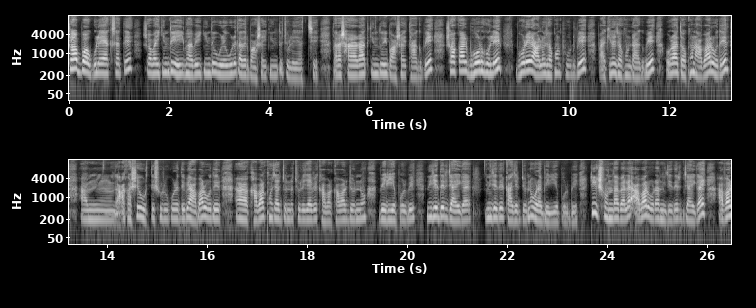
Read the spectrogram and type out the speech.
সব বকগুলো একসাথে, সবাই কিন্তু এইভাবেই কিন্তু উড়ে উড়ে তাদের বাসায় কিন্তু চলে যাচ্ছে। তারা সারা রাত কিন্তু ওই বাসায় থাকবে। সকাল ভোর হলে ভোরের আলো যখন ফুটবে, পাখিরা যখন ডাকবে, ওরা তখন আবার ওদের আকাশে উঠতে শুরু করে দেবে। আবার ওদের খাবার খোঁজার জন্য চলে যাবে, খাবার খাওয়ার জন্য বেরিয়ে পড়বে। নিজেদের জায়গায়, নিজেদের কাজের জন্য ওরা বেরিয়ে পড়বে। ঠিক সন্ধ্যাবেলায় আবার ওরা নিজেদের জায়গায় আবার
